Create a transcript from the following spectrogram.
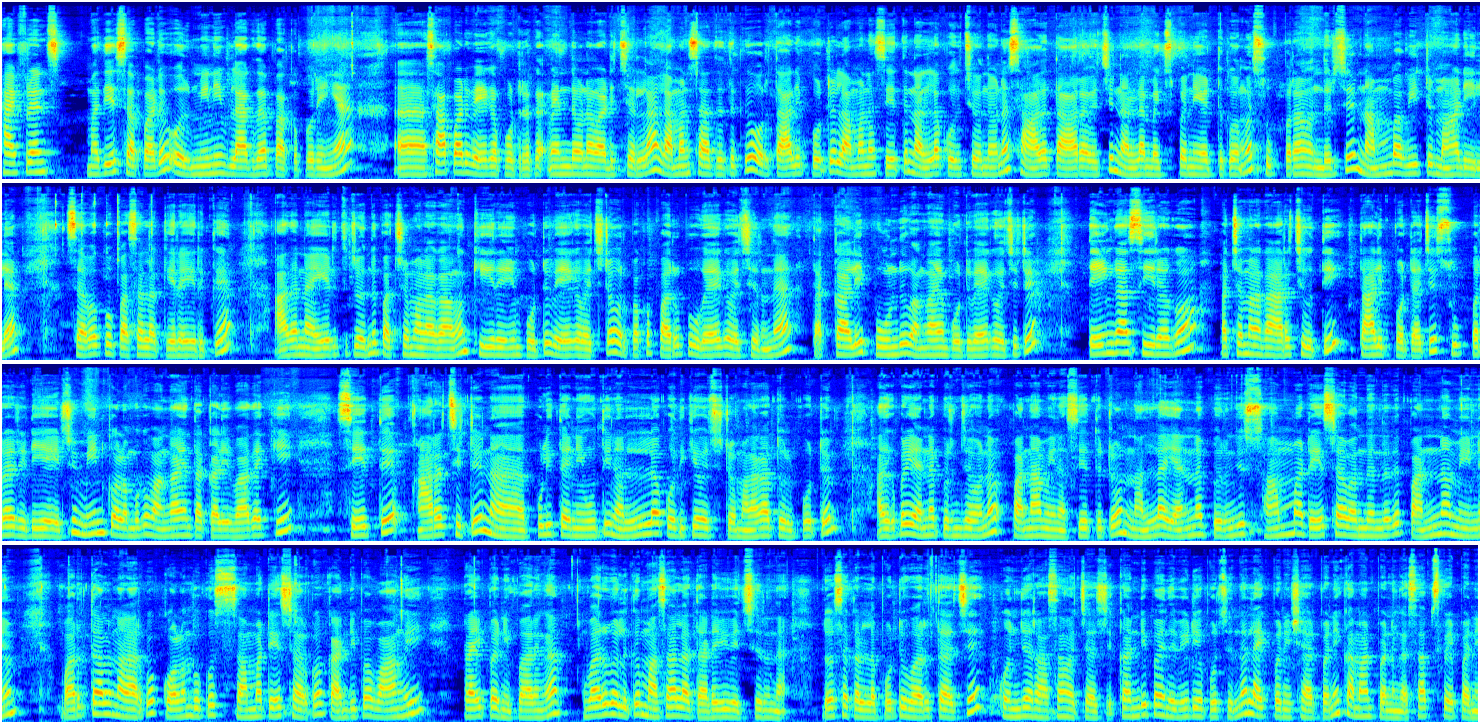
Hi friends மதிய சாப்பாடு ஒரு மினி விளாக் தான் பார்க்க போகிறீங்க சாப்பாடு வேக போட்டிருக்கேன் வெந்தோடனே வடிச்சிடலாம். லெமன் சாதத்துக்கு ஒரு தாளி போட்டு லெமனை சேர்த்து நல்லா கொதிச்சு வந்தோடனே சாதத்தை ஆற வச்சு நல்லா மிக்ஸ் பண்ணி எடுத்துக்கோங்க. சூப்பராக வந்துருச்சு. நம்ம வீட்டு மாடியில் சிவப்பு பசலக்கீரை இருக்குது அதை நான் எடுத்துகிட்டு வந்து பச்சை மிளகாவும் கீரையும் போட்டு வேக வச்சுட்டு ஒரு பக்கம் பருப்பு வேக வச்சுருந்தேன். தக்காளி பூண்டு வெங்காயம் போட்டு வேக வச்சுட்டு தேங்காய் சீரகம் பச்சை மிளகாய் அரைச்சி ஊற்றி தாளிப்பு போட்டாச்சு. சூப்பராக ரெடி ஆகிடுச்சு மீன் குழம்புக்கு வெங்காயம் தக்காளி வதக்கி சேர்த்து அரைச்சிட்டு நான் புளி தண்ணி ஊற்றி நல்லா கொதிக்க வச்சுட்டோம். மிளகாத்தூள் போட்டு அதுக்கப்புறம் எண்ணெய் பிரிஞ்சவொன்னே பண்ணா மீனை சேர்த்துட்டோம். நல்லா எண்ணெய் பிரிஞ்சு செம்ம டேஸ்ட்டாக வந்திருந்தது. பண்ணா மீன் வறுத்தாலும் நல்லாயிருக்கும் குழம்புக்கும் செம்ம டேஸ்ட்டாக இருக்கும். கண்டிப்பாக வாங்கி ட்ரை பண்ணி பாருங்கள் வறுவலுக்கு மசாலா தடவி வச்சுருந்தேன். தோசைக்கல்லில் போட்டு வறுத்தாச்சு. கொஞ்சம் ரசம் வச்சாச்சு. கண்டிப்பாக இந்த வீடியோ பிடிச்சிருந்தா லைக் பண்ணி ஷேர் பண்ணி கமெண்ட் பண்ணுங்கள் சப்ஸ்கிரைப் பண்ணி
